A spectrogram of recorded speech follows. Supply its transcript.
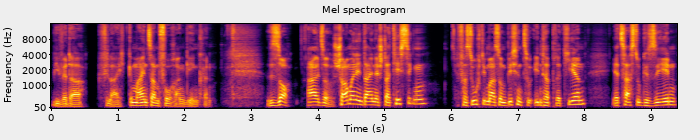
wie wir da vielleicht gemeinsam vorangehen können. So, also schau mal in deine Statistiken, versuch die mal so ein bisschen zu interpretieren. Jetzt hast du gesehen,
